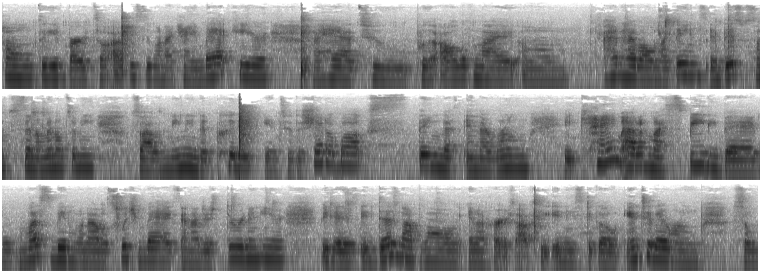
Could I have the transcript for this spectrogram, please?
home to give birth so obviously when I came back here I had to put all of my um I had to have all my things and this was something sentimental to me so I was meaning to put it into the shadow box thing that's in their room. It came out of my speedy bag. Must have been when i was switching bags and i just threw it in here because it does not belong in my purse. Obviously it needs to go into their room. So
